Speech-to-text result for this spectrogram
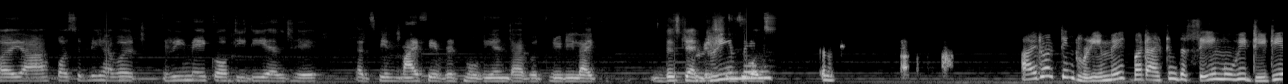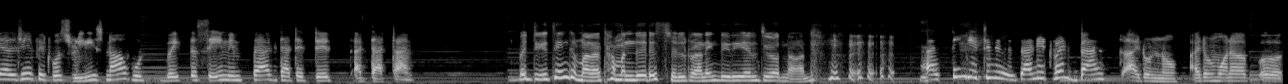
uh, yeah, possibly have a remake of DDLJ. That's been my favorite movie, and I would really like this generation Remake? also. I don't think remake, but I think the same movie DDLJ, if it was released now, would make the same impact that it did at that time. But do you think Maratha Mandir is still running DDLJ or not? I think it is, and it went back. I don't know. I don't want to uh,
